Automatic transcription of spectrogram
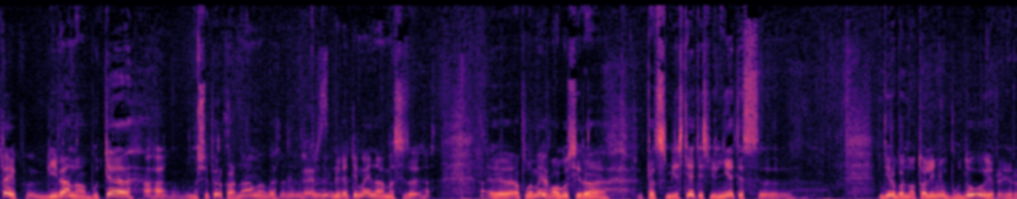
taip, gyveno būte, Aha. nusipirko namą, va, gretimai namas. e, Aplamai žmogus yra pats miestietis, Vilnietis, e, dirba nuotoliniu būdu ir, ir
